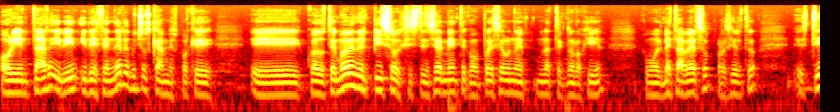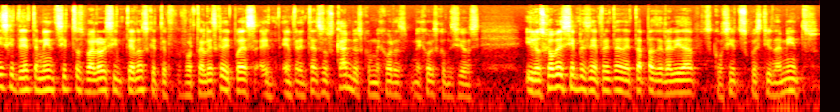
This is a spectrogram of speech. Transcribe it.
orientar y, y defender de muchos cambios, porque eh, cuando te mueven el piso existencialmente, como puede ser una, tecnología, como el metaverso, por cierto, tienes que tener también ciertos valores internos que te fortalezcan y puedas enfrentar esos cambios con mejores, mejores condiciones. Y los jóvenes siempre se enfrentan a etapas de la vida pues, con ciertos cuestionamientos.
